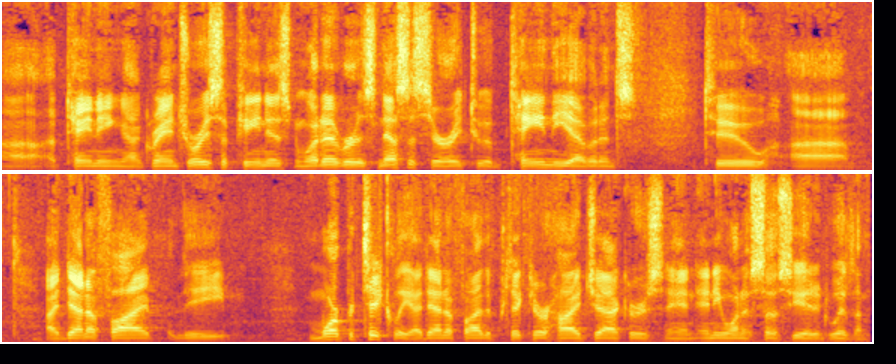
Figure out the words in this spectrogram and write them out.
uh, obtaining uh, grand jury subpoenas, and whatever is necessary to obtain the evidence to identify the, more particularly, identify the particular hijackers and anyone associated with them.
